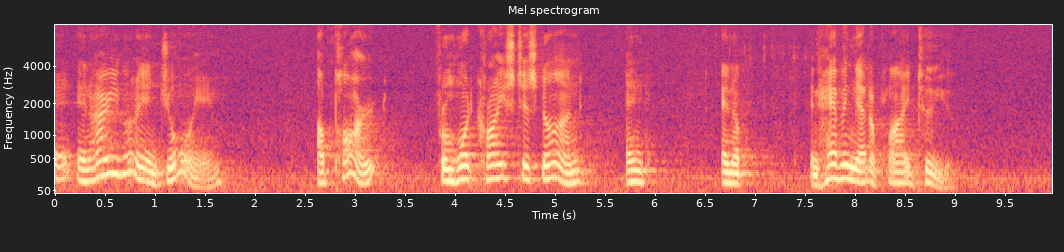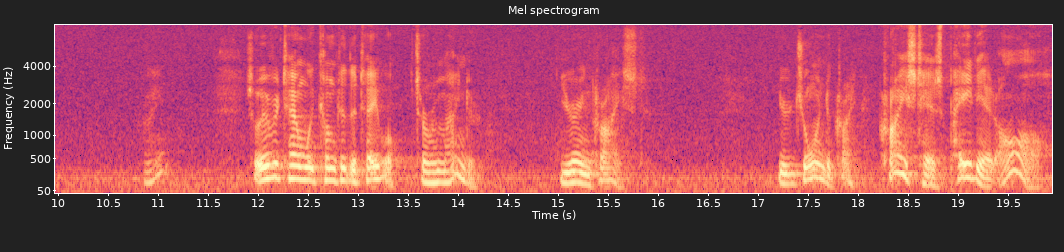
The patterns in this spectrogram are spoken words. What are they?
And, how are you going to enjoy him apart from what Christ has done and, and a and having that applied to you. Right? So every time we come to the table, it's a reminder you're in Christ. You're joined to Christ. Christ has paid it all.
